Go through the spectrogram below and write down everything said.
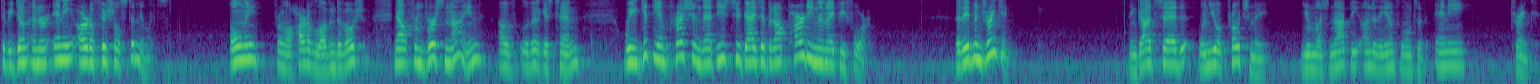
to be done under any artificial stimulants, only from a heart of love and devotion. Now, from verse 9 of Leviticus 10, we get the impression that these two guys have been out partying the night before that they've been drinking. And God said, When you approach me, you must not be under the influence of any drink.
